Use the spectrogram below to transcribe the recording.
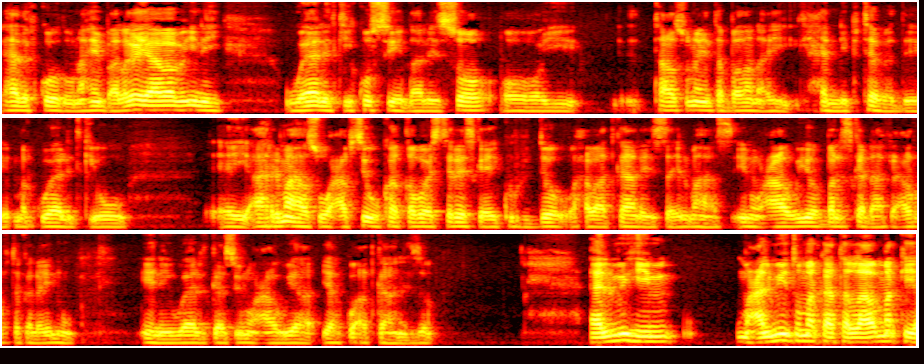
hadafkoodun ahayn ba laga yaabaaba inay waalidkii ku sii dhaliso oo taasuna inta badan ay xanibtaba dee marka waalidkii uu arrimahaas uu cabsi uu ka qabo stresska ay ku rido waxaba adkaanaysa ilmahaas inuu caawiyo bal iska dhaafay carruurta kale inuu inay waalidkaas inuu caawiya yaa ku adkaanayso. Almuhim macalimiintu markaa tallaabo markay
